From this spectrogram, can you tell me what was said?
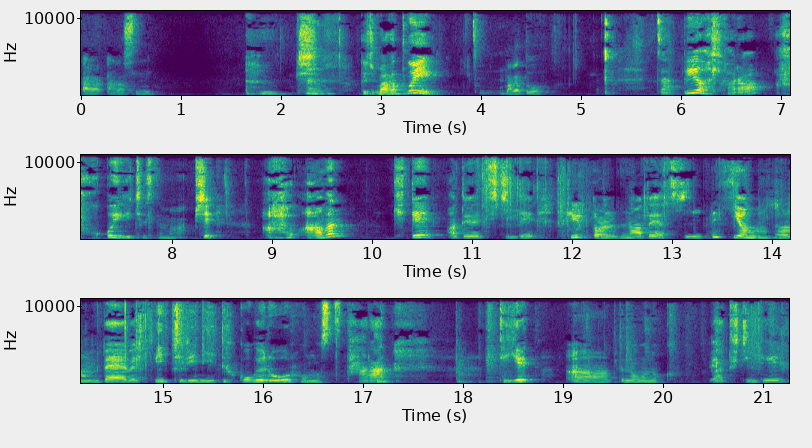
ар- араас нь гэж магадгүй. Магадгүй. За би болохоор авахгүй гэж хэлсэн байгаа. Биш ээ. Ав- Аав нь гэтээ одоо яд чинь те тэр дунд нь одоо чи идэх юм хум байвал би тэрийг идэхгүйгээр өөр хүмүүст тараана. Тэгээд одоо нөгөө нэг яадаг чинь те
